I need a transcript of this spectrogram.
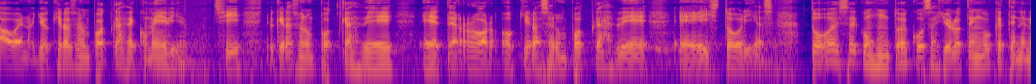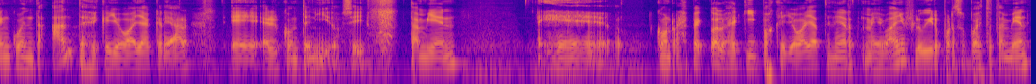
Ah, bueno, yo quiero hacer un podcast de comedia, ¿sí? Yo quiero hacer un podcast de eh, terror o quiero hacer un podcast de eh, historias. Todo ese conjunto de cosas yo lo tengo que tener en cuenta antes de que yo vaya a crear eh, el contenido, ¿sí? También con respecto a los equipos que yo vaya a tener me va a influir por supuesto también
